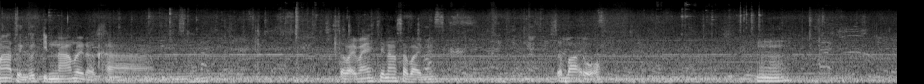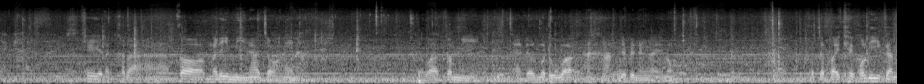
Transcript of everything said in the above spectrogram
มาถึงก็กินน้ำเลยเหรอครับสบายไหมที่นั่งสบายไหมสบายหรออืมโอเคนะครับก็ไม่ได้มีหน้าจอให้นะแต่ว่าก็มีเดี๋ยวมาดูว่าอาหารจะเป็นยังไงเนาะเราจะไปแคลอรี่กัน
